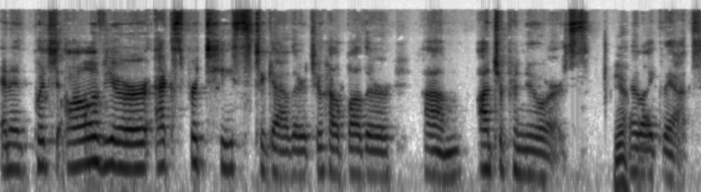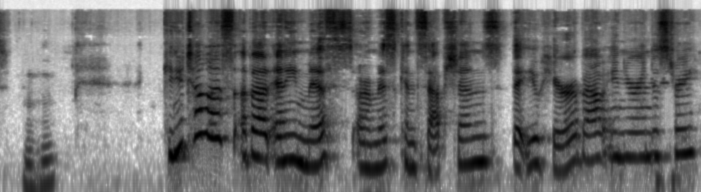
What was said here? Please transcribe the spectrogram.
and it puts all of your expertise together to help other um, entrepreneurs. Yeah. I like that. Mm-hmm. Can you tell us about any myths or misconceptions that you hear about in your industry?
